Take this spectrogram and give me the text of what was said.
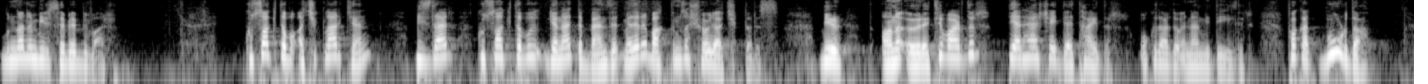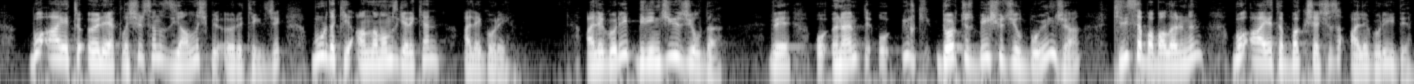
bunların bir sebebi var. Kutsal kitabı açıklarken bizler kutsal kitabı genellikle benzetmelere baktığımızda şöyle açıklarız. Bir ana öğreti vardır, diğer her şey detaydır. O kadar da önemli değildir. Fakat burada bu ayete öyle yaklaşırsanız yanlış bir öğretiye gidecek. Buradaki anlamamız gereken alegori. Alegori birinci yüzyılda ve o önemli o ilk 400-500 yıl boyunca kilise babalarının bu ayete bakış açısı alegoriydi.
